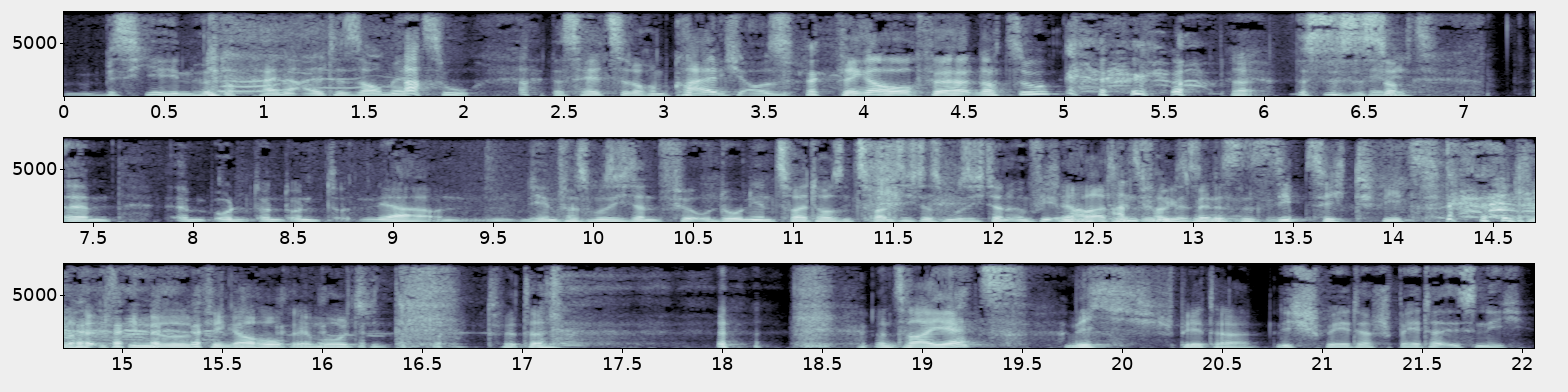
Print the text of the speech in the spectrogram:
bis hierhin hört doch keine alte Sau mehr zu. Das hältst du doch im Kopf Halt. nicht aus. Finger hoch, wer hört noch zu? Das, das ist doch. Ähm, ähm, und, und, und, ja, und jedenfalls muss ich dann für Odonien 2020, das muss ich dann irgendwie Ich immer am jetzt Anfang der mindestens 70 Tweets mit Leuten, die nur so ein Finger hoch Emoji twittern. Und zwar jetzt, nicht später. Nicht später, später ist nicht.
